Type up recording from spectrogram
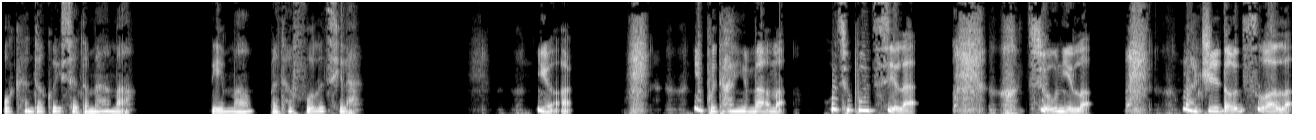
我看到跪下的妈妈，连忙把她扶了起来。女儿，你不答应妈妈，我就不起来。求你了，妈知道错了，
